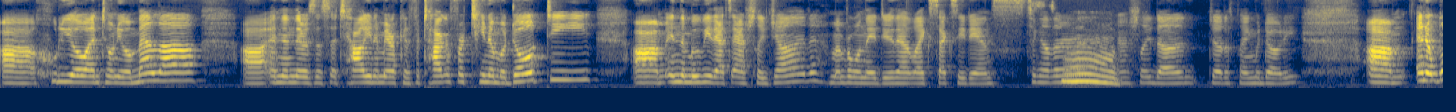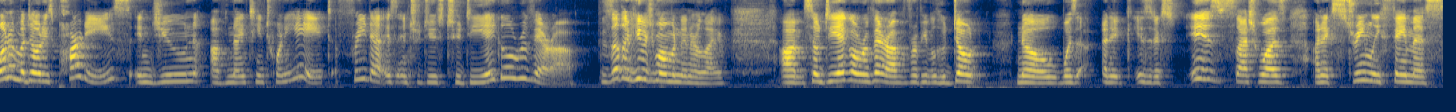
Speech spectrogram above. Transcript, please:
uh, Julio Antonio Mella, uh, and then there's this Italian American photographer Tina Modotti. Um, in the movie, that's Ashley Judd. Remember when they do that like sexy dance together? Ashley Judd, Judd is playing Modotti. Um, and at one of Modotti's parties in June of 1928, Frida is introduced to Diego Rivera. This other huge moment in her life. Um, so Diego Rivera, for people who don't know, was an is an is slash was an extremely famous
